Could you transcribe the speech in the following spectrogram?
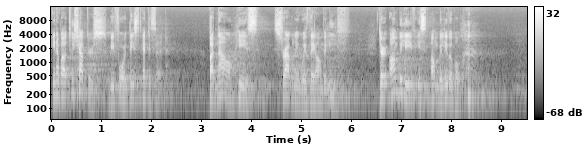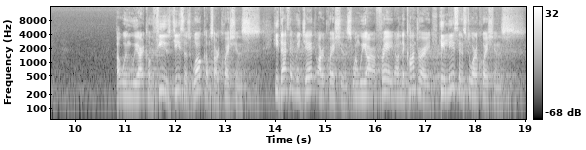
in about two chapters before this episode. But now he's struggling with their unbelief. Their unbelief is unbelievable. but when we are confused, Jesus welcomes our questions. He doesn't reject our questions when we are afraid. On the contrary, he listens to our questions.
